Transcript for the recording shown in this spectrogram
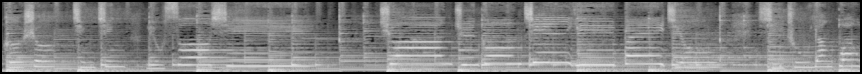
客舍青青柳色新。劝君更尽一杯酒，西出阳关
